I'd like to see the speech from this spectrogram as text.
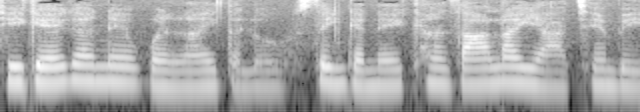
ရေခဲကန်းနဲ့ဝင်လိုက်သလိုစိတ်ကနေခံစားလိုက်ရခြင်းပဲ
